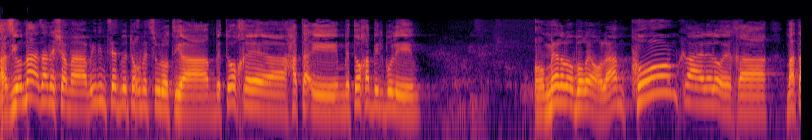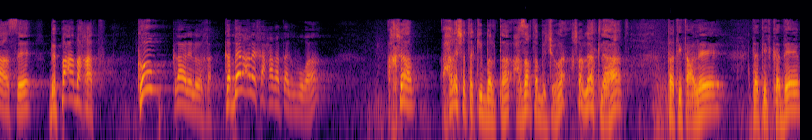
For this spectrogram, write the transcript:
אז יונה זה הנשמה, והיא נמצאת בתוך מצולות ים, בתוך uh, החטאים, בתוך הבלבולים. אומר לו בורא העולם, קום קרא אל אלוהיך, מה תעשה? בפעם אחת. קום, קרא אל אלוהיך. קבל עליך חרטה גבורה. עכשיו, אחרי שאתה קיבלת, חזרת בתשובה, עכשיו לאט לאט אתה תתעלה, אתה תתקדם,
